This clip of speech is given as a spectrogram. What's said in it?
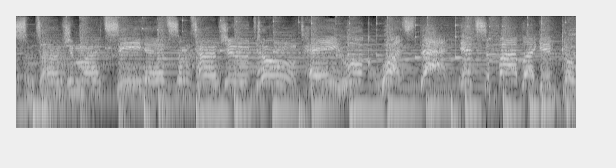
Sometimes you might see it, sometimes you don't. Hey, look, what's that? It's a five-legged goat.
